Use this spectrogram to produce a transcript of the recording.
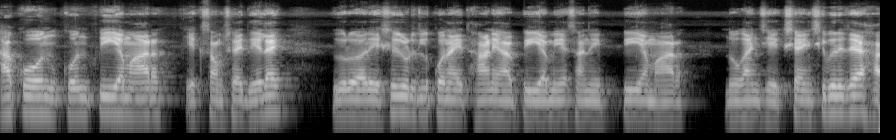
हा कोण कोण पी एम आर एक संशय दिलेला आहे युरो एकशे जोडीतील कोण आहेत हा आणि हा पी एम एस आणि पी एम आर दोघांची एकशे ऐंशी बिरीज आहे हा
